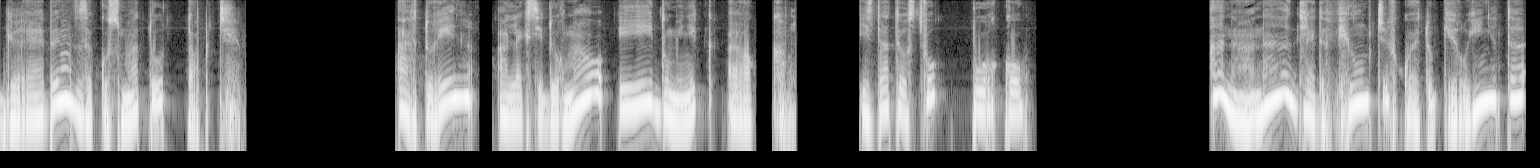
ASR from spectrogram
Гребен за космато топче. Автори Алекси Дурмал и Доминик Рок. Издателство Пурко. Ана Ана гледа филмче, в което героинята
